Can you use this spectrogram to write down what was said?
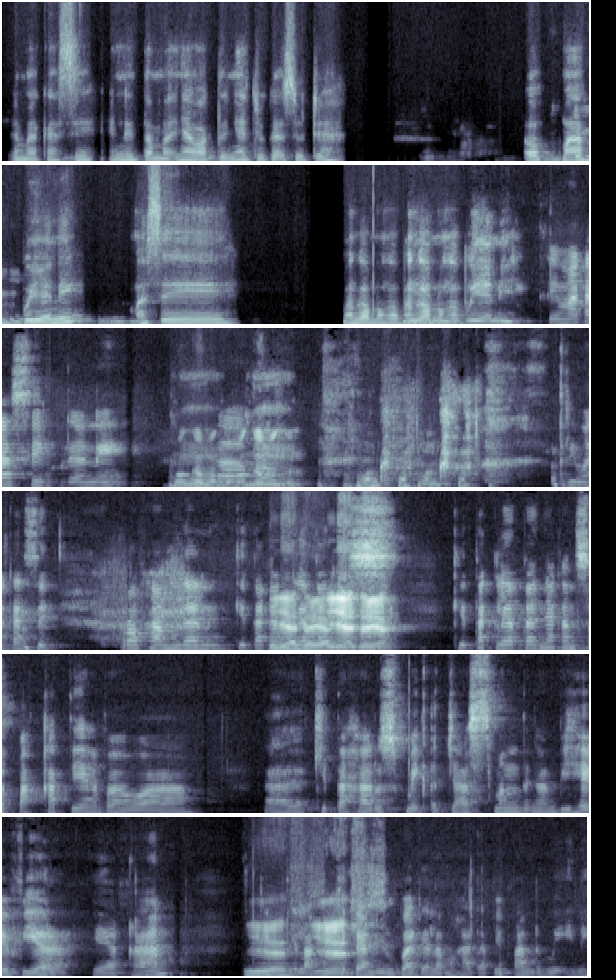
Terima kasih. Ini tampaknya waktunya juga sudah. Oh maaf Bu Yeni masih monggo monggo Bu Yeni. monggo Bu Yeni. Terima kasih Bu Yeni. Monggo monggo. Monggo monggo. Monggo. Terima kasih Prof Hamdan, kita kan iya, saya. Iya, saya. kita kelihatannya kan sepakat ya bahwa uh, kita harus make adjustment dengan behavior, ya kan? Yes, perilaku yes. kita yang diubah dalam menghadapi pandemi ini.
